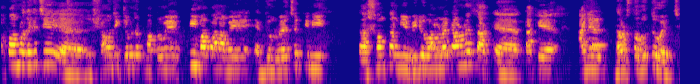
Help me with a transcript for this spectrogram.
আপা, আমরা দেখেছি সামাজিক যোগাযোগ মাধ্যমে টিম নামে একজন রয়েছে তিনি তার সন্তান নিয়ে ভিডিও বানানোর কারণে তাকে আইনের দ্বারস্থ হতে হয়েছে।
